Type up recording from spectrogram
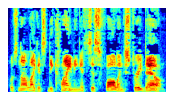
So it's not like it's declining, it's just falling straight down.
